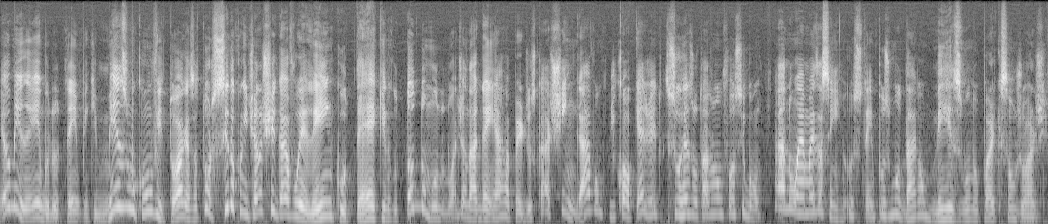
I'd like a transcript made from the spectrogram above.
Eu me lembro do tempo em que, mesmo com vitórias, a torcida corintiana chegava o elenco, o técnico, todo mundo, não adiantava, ganhava, perdia, os caras xingavam de qualquer jeito se o resultado não fosse bom. Ah, não é mais assim, os tempos mudaram mesmo no Parque São Jorge.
